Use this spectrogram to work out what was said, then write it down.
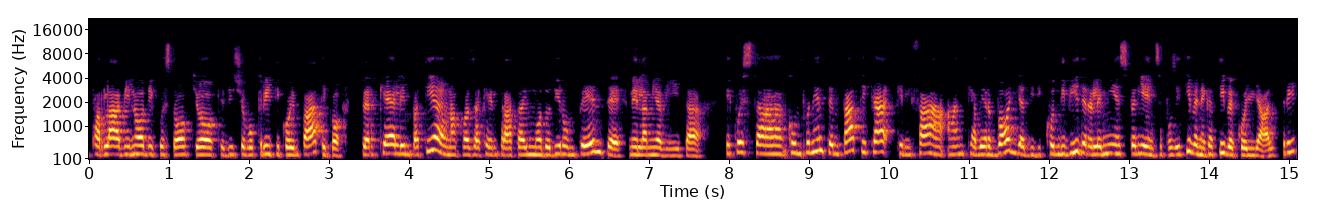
parlavi no, di questo occhio che dicevo critico, empatico, perché l'empatia è una cosa che è entrata in modo dirompente nella mia vita e questa componente empatica che mi fa anche aver voglia di, di, condividere le mie esperienze positive e negative con gli altri,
